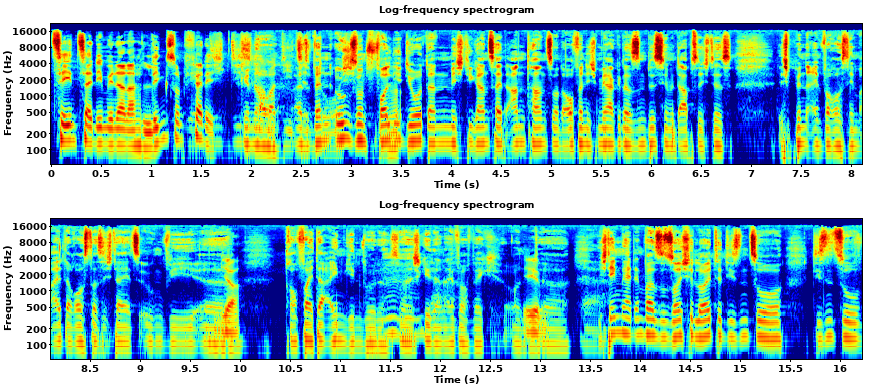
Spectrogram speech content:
10 Zentimeter nach links und fertig. Die, die Genau. also wenn durch. irgend so ein Vollidiot dann mich die ganze Zeit antanzt und auch wenn ich merke, dass es ein bisschen mit Absicht ist, ich bin einfach aus dem Alter raus, dass ich da jetzt irgendwie äh, Ja. Drauf weiter eingehen würde. sondern ich gehe dann einfach weg. Und äh, ich denke mir halt einfach so, solche Leute, die sind so, die sind so,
